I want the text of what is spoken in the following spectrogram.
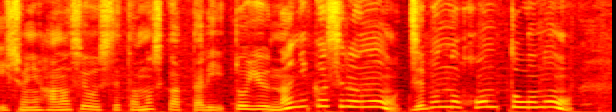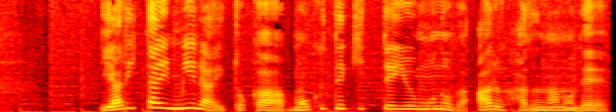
一緒に話をして楽しかったりという何かしらの自分の本当のやりたい未来とか目的っていうものがあるはずなので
